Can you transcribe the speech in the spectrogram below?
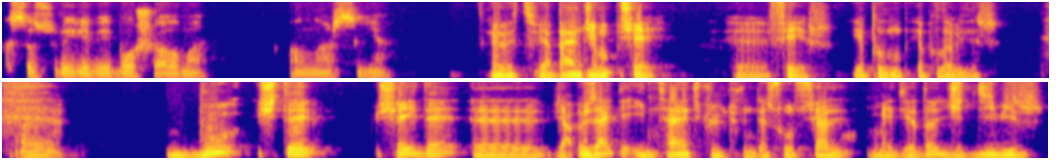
Kısa süreli bir boşalma anlarsın ya. Evet ya bence şey e, fair yapıl, yapılabilir. Evet. Bu işte şey de e, ya özellikle internet kültüründe sosyal medyada ciddi bir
